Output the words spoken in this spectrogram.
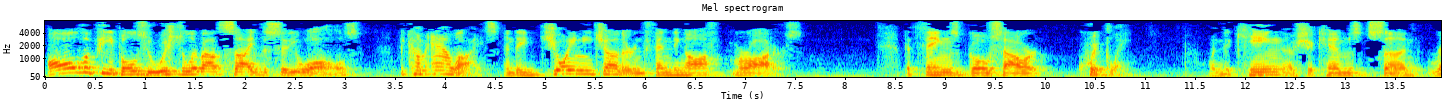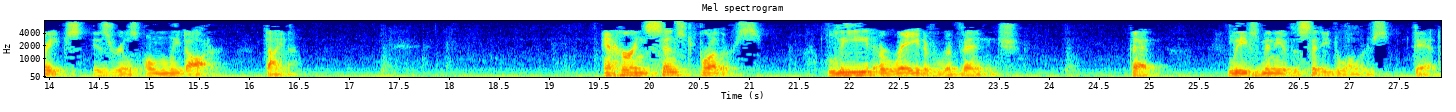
all the peoples who wish to live outside the city walls become allies and they join each other in fending off marauders. But things go sour quickly when the king of Shechem's son rapes Israel's only daughter, Dinah. And her incensed brothers lead a raid of revenge that leaves many of the city dwellers dead.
